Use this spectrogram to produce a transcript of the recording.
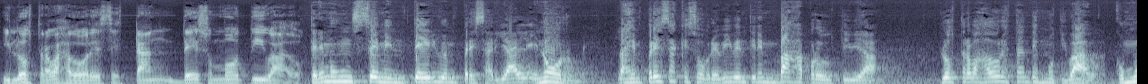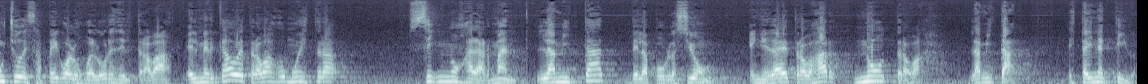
y los trabajadores están desmotivados. Tenemos un cementerio empresarial enorme. Las empresas que sobreviven tienen baja productividad. Los trabajadores están desmotivados, con mucho desapego a los valores del trabajo. El mercado de trabajo muestra signos alarmantes. La mitad de la población en edad de trabajar no trabaja. La mitad está inactiva.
